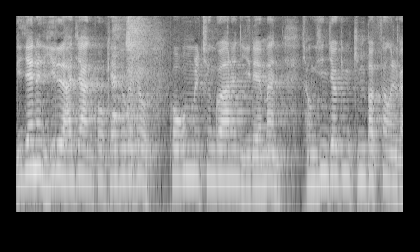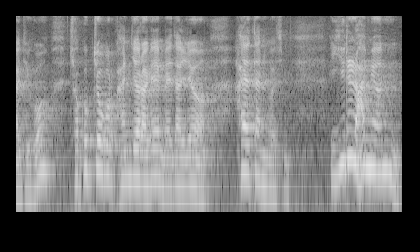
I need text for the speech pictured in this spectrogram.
이제는 일을 하지 않고 계속해서 복음을 증거하는 일에만 정신적인 긴박성을 가지고 적극적으로 간절하게 매달려 하였다는 것입니다. 일을 하면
